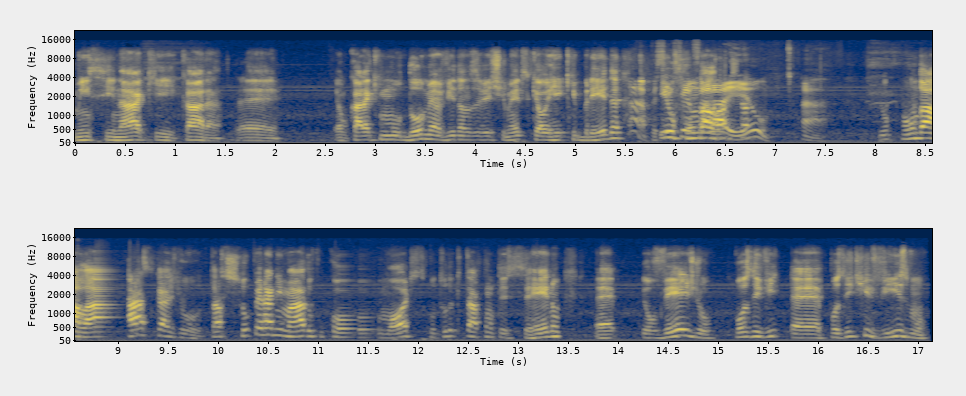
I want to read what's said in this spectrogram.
me ensinar que, cara, é, é um cara que mudou minha vida nos investimentos, que é o Henrique Breda. Ah, e o fundo Alasca, eu. Ah. O fundo Alasca, Ju, tá super animado com commodities, com tudo que tá acontecendo. É, eu vejo é, positivismo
